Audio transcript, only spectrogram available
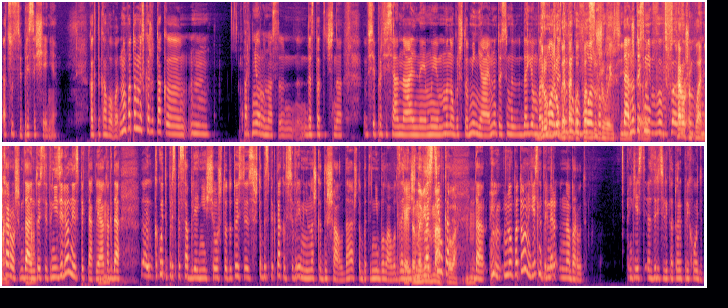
отсутствия пресыщения как такового. Но потом я скажу так, э, партнеры у нас э, достаточно все профессиональные, мы много что меняем, ну то есть мы даем возможность друг, друга друг другу вот воздух. Да, ну то есть не в, в, в хорошем плане. В хорошем, да, ага. ну, то есть это не зеленые спектакли, а когда э, какое-то приспособление, еще что-то, то есть чтобы спектакль все время немножко дышал, да, чтобы это не была вот заезженная пластинка. Была. Да, ну потом есть, например, наоборот. Есть зрители, которые приходят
